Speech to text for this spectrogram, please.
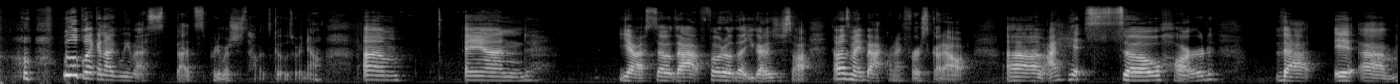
we look like an ugly mess. That's pretty much just how it goes right now. Um, and yeah, so that photo that you guys just saw, that was my back when I first got out. Um, I hit so hard that it, um,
